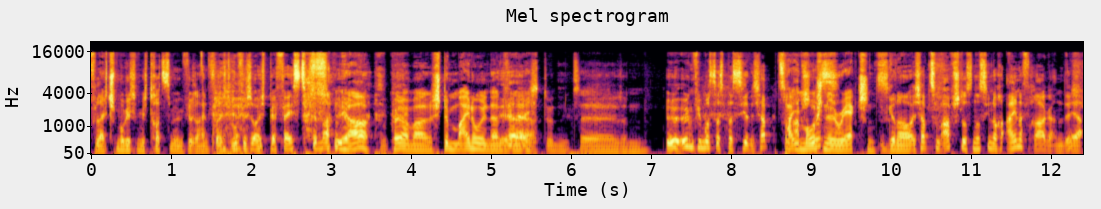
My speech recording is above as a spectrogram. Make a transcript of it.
vielleicht schmuggle ich mich trotzdem irgendwie rein. Vielleicht rufe ich euch per FaceTime an. Ja, wir können ja mal Stimmen einholen dann Ja, vielleicht und äh, dann Ir irgendwie muss das passieren. Ich habe zum paar Abschluss, emotional reactions. Genau, ich habe zum Abschluss, Nussi, noch eine Frage an dich, Ja.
